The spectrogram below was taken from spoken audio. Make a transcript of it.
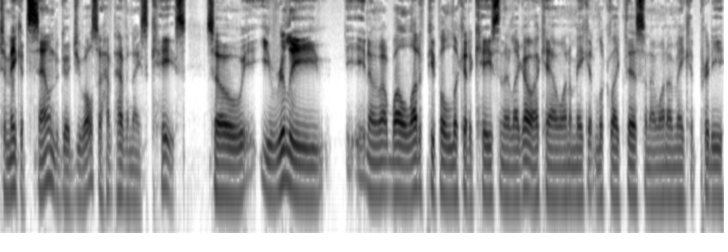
to make it sound good, you also have to have a nice case. So you really, you know, while a lot of people look at a case and they're like, oh, okay, I want to make it look like this and I want to make it pretty.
